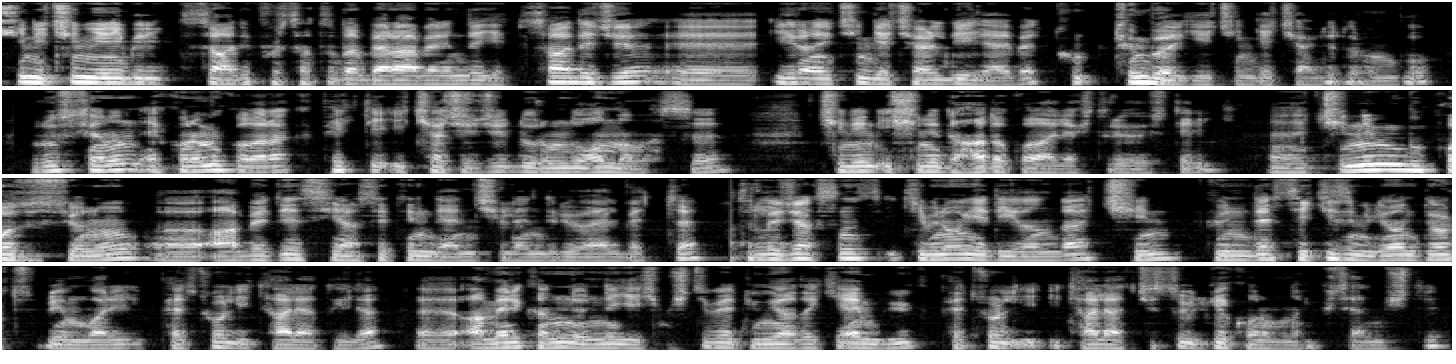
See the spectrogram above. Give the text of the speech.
Çin için yeni bir iktisadi fırsatı da beraberinde getirdi. Sadece e, İran için geçerli değil elbet. Tüm bölge için geçerli durum bu. Rusya'nın ekonomik olarak pek de iç açıcı durumda olmaması, Çin'in işini daha da kolaylaştırıyor üstelik. Ee, Çin'in bu pozisyonu e, ABD siyasetini de endişelendiriyor elbette. Hatırlayacaksınız 2017 yılında Çin günde 8 milyon 400 bin varil petrol ithalatıyla e, Amerika'nın önüne geçmişti ve dünyadaki en büyük petrol ithalatçısı ülke konumuna yükselmişti.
